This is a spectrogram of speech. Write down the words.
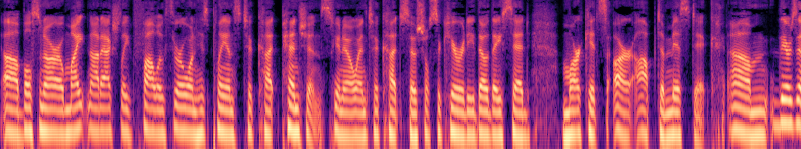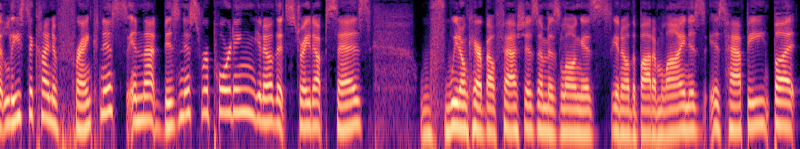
uh, Bolsonaro might not actually follow through on his plans to cut pensions, you know, and to cut Social Security, though they said markets are optimistic. Um, there's at least a kind of frankness in that business reporting, you know, that straight up says we don't care about fascism as long as, you know, the bottom line is, is happy. But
